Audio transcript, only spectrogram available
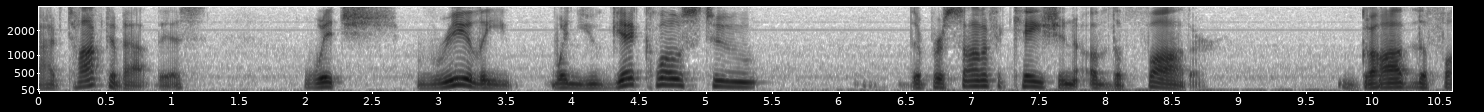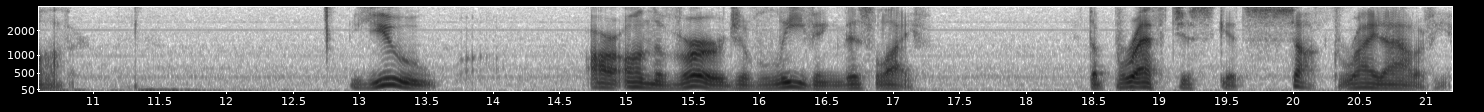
I've talked about this, which really, when you get close to the personification of the Father, God the Father, you are on the verge of leaving this life. The breath just gets sucked right out of you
